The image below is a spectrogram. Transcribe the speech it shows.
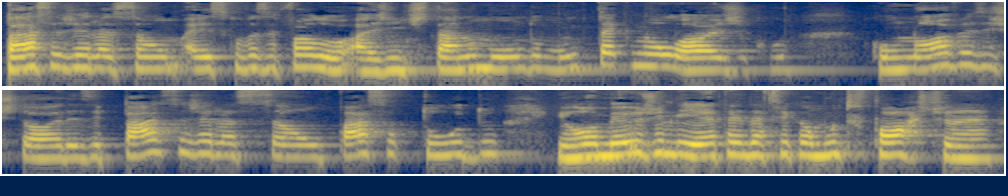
passa a geração. É isso que você falou. A gente está num mundo muito tecnológico, com novas histórias, e passa a geração, passa tudo. E Romeu e Julieta ainda fica muito forte, né?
